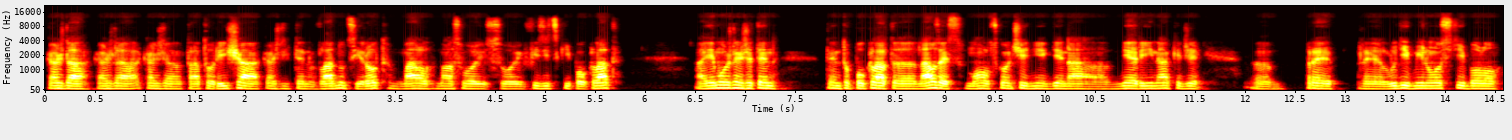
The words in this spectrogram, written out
každá, každá, každá táto ríša každý ten vládnúci rod mal, mal svoj, svoj fyzický poklad a je možné, že ten, tento poklad e, naozaj mohol skončiť niekde na dne Rína, keďže e, pre, pre ľudí v minulosti bolo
